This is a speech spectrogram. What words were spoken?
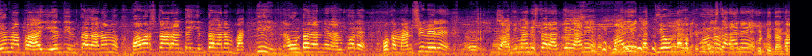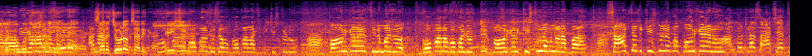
ఏమప్పా ఏంది ఇంతగానం పవర్ స్టార్ అంటే ఇంతగానం భక్తి ఉంటదని నేను అనుకోలే. ఒక మనిషిని అభిమానిస్తారు అంతే గాని మరి ఇట్లా దేవుళ్ళగా పూజిస్తారని కొట్టు దాంతో ఉదాహరణ ఏడే? సరే చూడు ఒకసారి. తీసి గోపాల చూసావు? గోపాల కృష్ణుడు పవన్ కళ్యాణ్ సినిమా గోపాల గోపాల్ చూస్తే పవన్ కళ్యాణ్ కృష్ణులో ఉన్నాడబ్బా. సాక్షాత్ కృష్ణుడు అబ్బా పవన్ కళ్యాణ్. అందుట్లో సాక్షాత్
